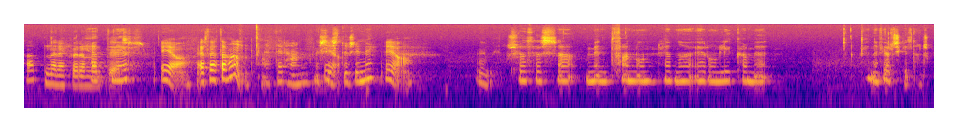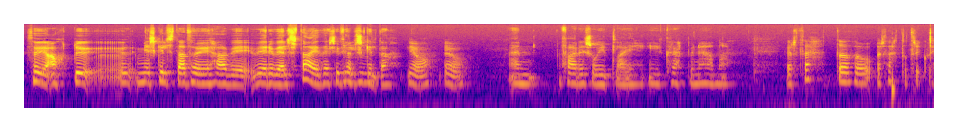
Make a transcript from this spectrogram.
Þannig er einhverja Hérna myndir. Já, er þetta hann? Þetta er hann með sýstu sinni. Já. Svo þessa mynd fann hún, hérna er hún líka með er fjölskyldan. Sko. Þau áttu, eh, mér skilst að þau hafi verið vel stæð þessi fjölskylda Já, já. en farið svo illa í, í kreppunni hérna. Er þetta þá, er þetta tryggvi?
